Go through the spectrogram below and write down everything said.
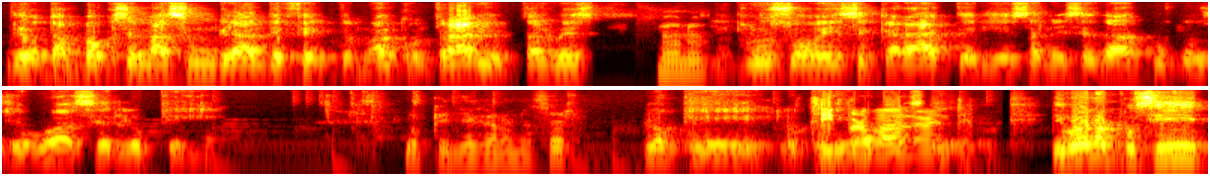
Digo, tampoco se me hace un gran defecto, ¿no? Al contrario, tal vez No, no. incluso ese carácter y esa necedad pues los llevó a hacer lo que lo que llegaron a hacer. Lo que, lo que Sí, probablemente. Y bueno, pues sí,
